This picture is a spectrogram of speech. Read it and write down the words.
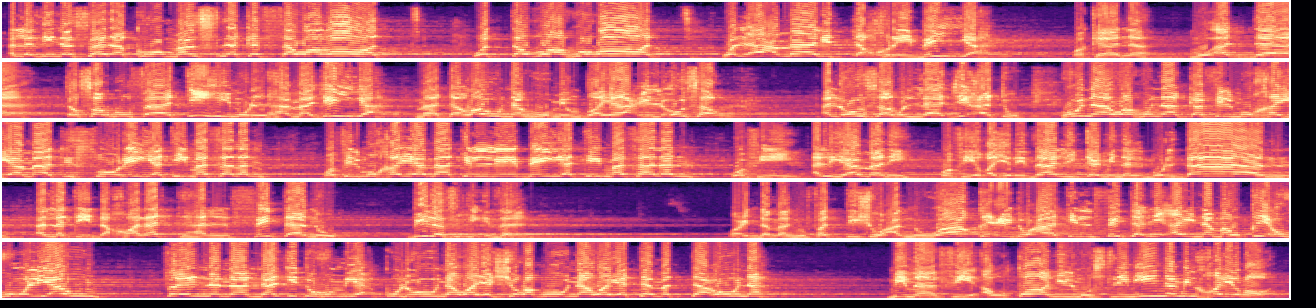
الذين سلكوا مسلك الثورات والتظاهرات والأعمال التخريبية وكان مؤدى تصرفاتهم الهمجية ما ترونه من ضياع الأسر الأسر اللاجئة هنا وهناك في المخيمات السورية مثلا وفي المخيمات الليبية مثلا وفي اليمن وفي غير ذلك من البلدان التي دخلتها الفتن بلا استئذان. وعندما نفتش عن واقع دعاة الفتن أين موقعهم اليوم فإننا نجدهم يأكلون ويشربون ويتمتعون بما في أوطان المسلمين من خيرات.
